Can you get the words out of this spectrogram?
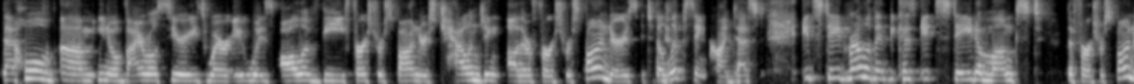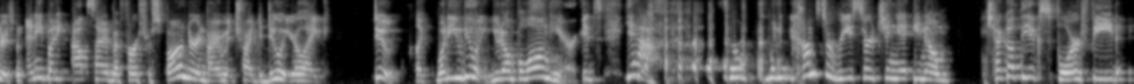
That whole um, you know viral series where it was all of the first responders challenging other first responders to the lip sync contest it stayed relevant because it stayed amongst the first responders. When anybody outside of a first responder environment tried to do it, you're like, dude, like, what are you doing? You don't belong here. It's, yeah. so when it comes to researching it, you know, check out the explore feed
